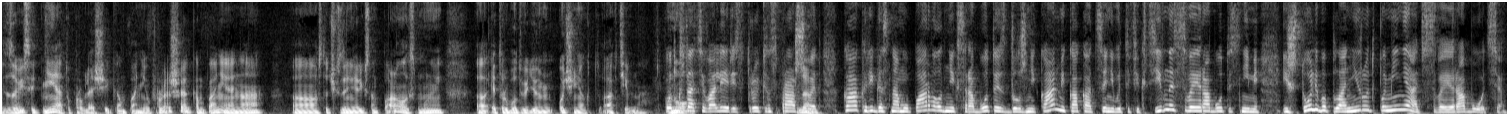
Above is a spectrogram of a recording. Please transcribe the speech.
зависит не от управляющей компании. Управляющая компания, она с точки зрения Риксон Parallels мы эту работу ведем очень активно. Вот, Но... кстати, Валерий Стройкин спрашивает, да. как Рига Снаму Парвалдникс работает с должниками, как оценивает эффективность своей работы с ними и что-либо планирует поменять в своей работе?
